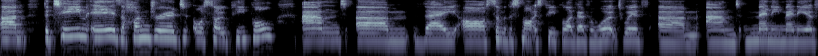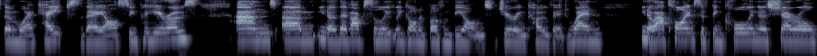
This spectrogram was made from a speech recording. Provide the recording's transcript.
Um, the team is a hundred or so people, and um, they are some of the smartest people I've ever worked with. Um, and many, many of them wear capes. They are superheroes, and um, you know they've absolutely gone above and beyond during COVID when you know our clients have been calling us cheryl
